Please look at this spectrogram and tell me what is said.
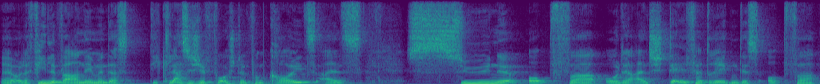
äh, oder viele wahrnehmen, dass die klassische Vorstellung vom Kreuz als Sühneopfer oder als stellvertretendes Opfer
